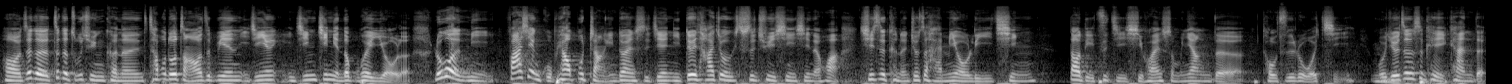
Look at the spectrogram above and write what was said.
哦，这个这个族群可能差不多涨到这边，已经已经今年都不会有了。如果你发现股票不涨一段时间，你对它。他就失去信心的话，其实可能就是还没有厘清到底自己喜欢什么样的投资逻辑。我觉得这个是可以看的，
